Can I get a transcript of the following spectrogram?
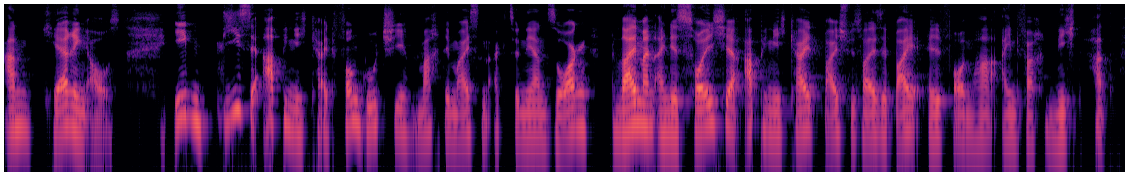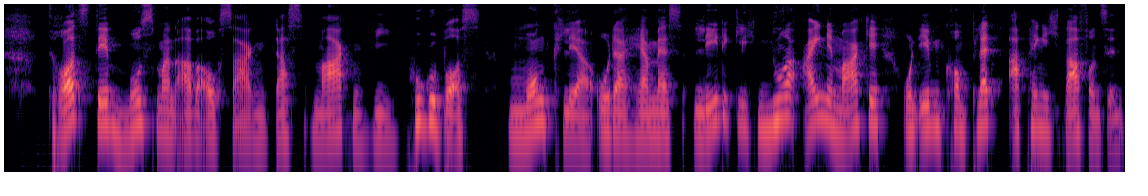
an Kering aus. Eben diese Abhängigkeit von Gucci macht den meisten Aktionären Sorgen, weil man eine solche Abhängigkeit beispielsweise bei LVMH einfach nicht hat. Trotzdem muss man aber auch sagen, dass Marken wie Hugo Boss, Moncler oder Hermes lediglich nur eine Marke und eben komplett abhängig davon sind.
